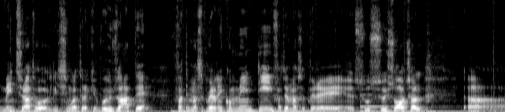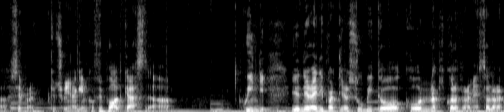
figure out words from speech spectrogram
menzionato il simulatore che voi usate, fatemelo sapere nei commenti, fatemelo sapere su, sui social uh, sempre Chiocciolina Game Coffee Podcast. Uh, quindi io direi di partire subito con una piccola premessa. Allora,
